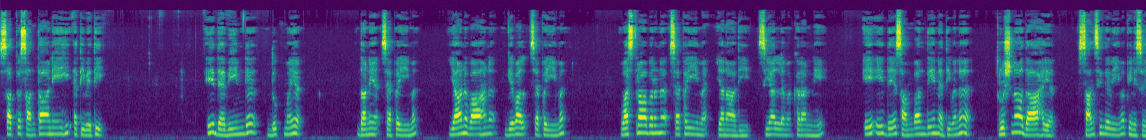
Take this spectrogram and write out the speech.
සත්ව సంతානෙහි ඇති වෙති. ඒ දැවීමද දුක්මය ධනය සැපයීම යාන වාහන ගෙවල් සැපයීම වස්ත්‍රාභරණ සැපයීම යනාදී සියල්ලම කරන්නේ ඒ ඒ දේ සම්බන්ධයෙන් ඇතිවන තෘෂ්ණා දාහය සංසිඳවීම පිණිසය.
